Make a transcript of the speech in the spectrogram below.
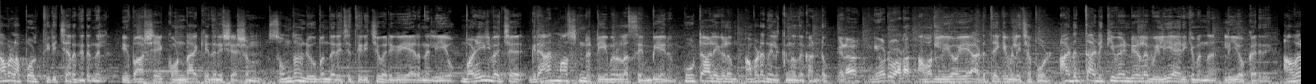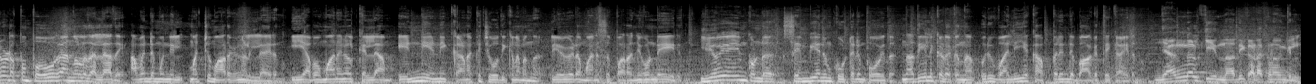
അവൾ അപ്പോൾ തിരിച്ചറിഞ്ഞിരുന്നില്ല. വിഭാഷയെ കൊണ്ടാക്കിയതിനു ശേഷം സ്വന്തം രൂപം ധരിച്ച് തിരിച്ചു വരികയായിരുന്ന ലിയോ വഴിയിൽ വെച്ച് ഗ്രാൻഡ് മാസ്റ്ററിന്റെ ടീമിലുള്ള സെമ്പിയനും കൂട്ടാളികളും അവിടെ നിൽക്കുന്നത് കണ്ടു. അവർ ലിയോയെ അടുത്തേക്ക് വിളിച്ചപ്പോൾ അടുത്ത അടിക്ക് വേണ്ടിയുള്ള വിളിയായിരിക്കുമെന്ന് ലിയോ കരുതി. അവരോടൊപ്പം പോവുക എന്നുള്ളതല്ലാതെ അവന്റെ മുന്നിൽ മറ്റു മാർഗങ്ങളില്ലായിരുന്നു ഈ അപമാനങ്ങൾക്കെല്ലാം എണ്ണി എണ്ണി കണക്ക് ചോദിക്കണമെന്ന് ലിയോയുടെ മനസ്സ് പറഞ്ഞുകൊണ്ടേയിരുന്നു. ലിയോയെയും കൊണ്ട് സെമ്പിയനും കൂട്ടരും പോയത് നദിയിൽ കിടക്കുന്ന ഒരു വലിയ കപ്പലിന്റെ ഭാഗത്തേക്കായിരുന്നു. ഞങ്ങൾക്ക് ഈ നദി കടക്കണമെങ്കിൽ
